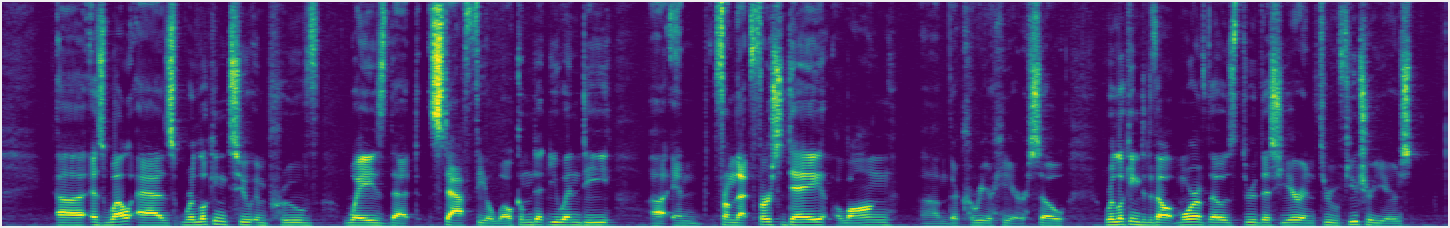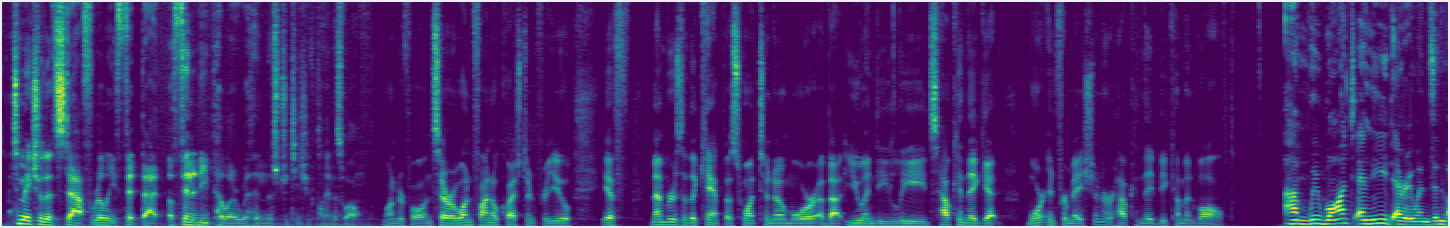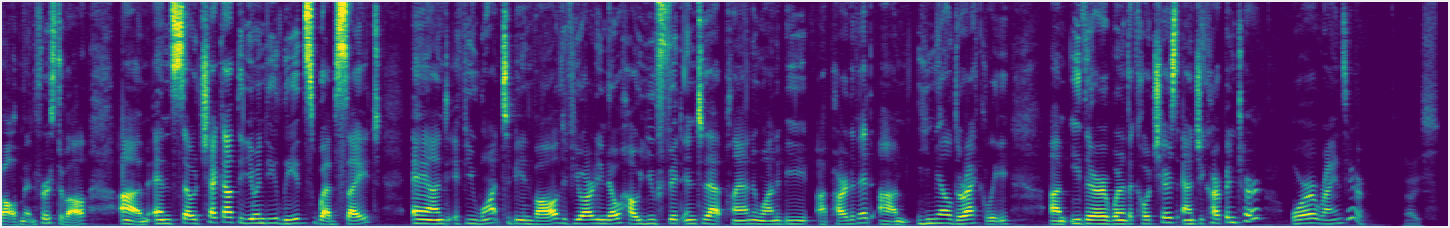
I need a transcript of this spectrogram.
uh, as well as we're looking to improve ways that staff feel welcomed at UND uh, and from that first day along um, their career here. So we're looking to develop more of those through this year and through future years to make sure that staff really fit that affinity pillar within the strategic plan as well. Wonderful. And Sarah, one final question for you. If members of the campus want to know more about UND Leads, how can they get more information or how can they become involved? Um, we want and need everyone's involvement, first of all. Um, and so check out the UND Leads website. And if you want to be involved, if you already know how you fit into that plan and want to be a part of it, um, email directly um, either one of the co chairs, Angie Carpenter, or Ryan Zerr. Nice.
